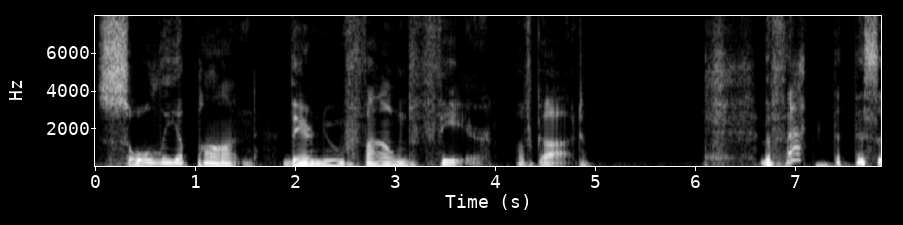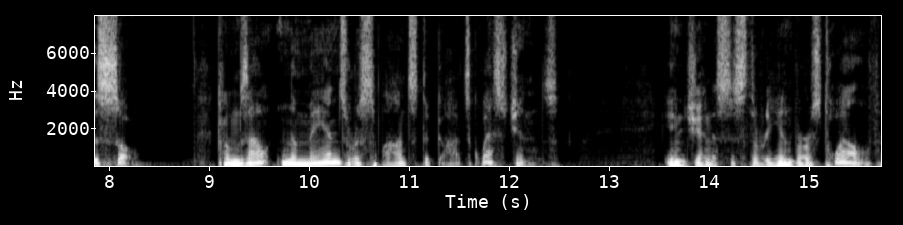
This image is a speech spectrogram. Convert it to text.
solely upon their newfound fear of God. The fact that this is so comes out in the man's response to God's questions. In Genesis 3 and verse 12,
